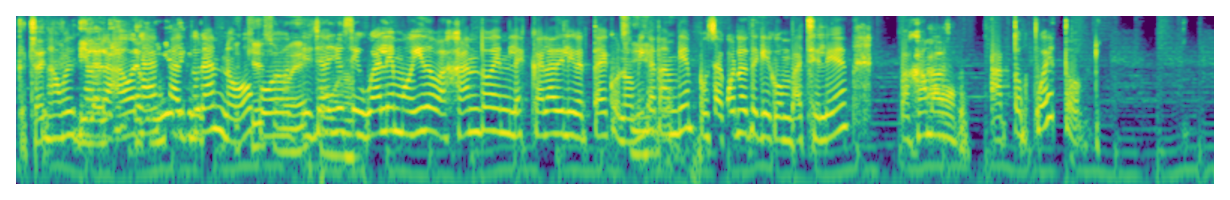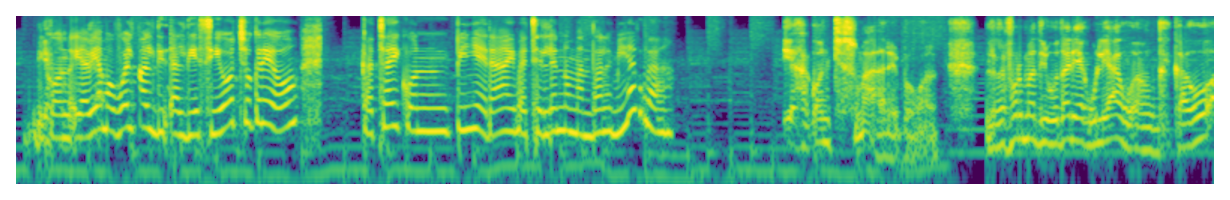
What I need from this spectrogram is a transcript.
¿Cachai? No, pues, y ahora, ahora a estas alturas no, pues, ya ellos igual hemos ido bajando en la escala de libertad económica también, pues acuérdate que con Bachelet bajamos a hartos puestos. Y, y habíamos vuelto al, al 18 creo, ¿cachai? Con Piñera y Bachelet nos mandó a la mierda vieja concha su madre, pues, La reforma tributaria culiada, weón, cagó,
